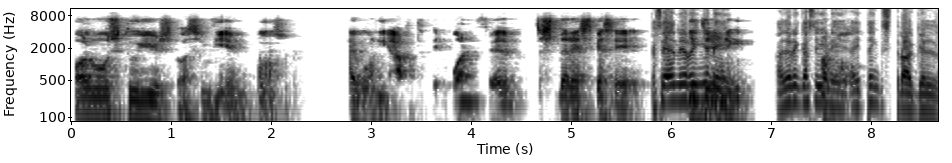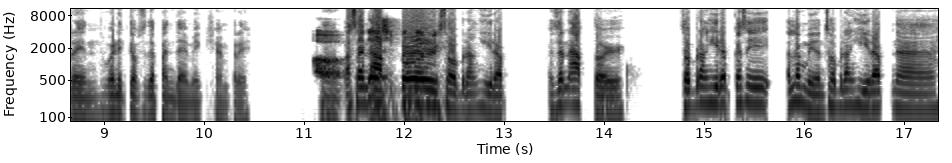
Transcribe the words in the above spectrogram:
almost two years ko sa VMP, I've only acted in one film. Tapos the rest kasi, Kasi ano rin yun eh. naging- Ano rin kasi yun eh. I think struggle rin when it comes to the pandemic, syempre. Um, ah, as an actor, sobrang hirap. As an actor, sobrang hirap kasi, alam mo yun, sobrang hirap na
